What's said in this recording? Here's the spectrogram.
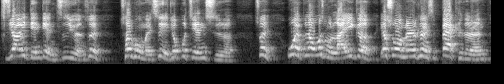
只要一点点资源，所以川普每次也就不坚持了。所以我也不知道为什么来一个要说 America is back 的人，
